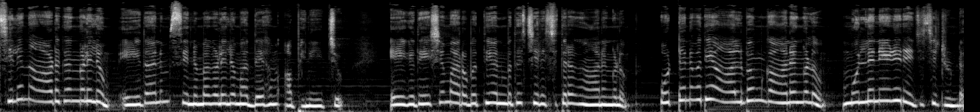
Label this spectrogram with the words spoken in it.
ചില നാടകങ്ങളിലും ഏതാനും സിനിമകളിലും അദ്ദേഹം അഭിനയിച്ചു. ഏകദേശം അറുപത്തിയൊൻപത് ചലച്ചിത്ര ഗാനങ്ങളും ഒട്ടനവധി ആൽബം ഗാനങ്ങളും മുല്ലനേഴി രചിച്ചിട്ടുണ്ട്.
